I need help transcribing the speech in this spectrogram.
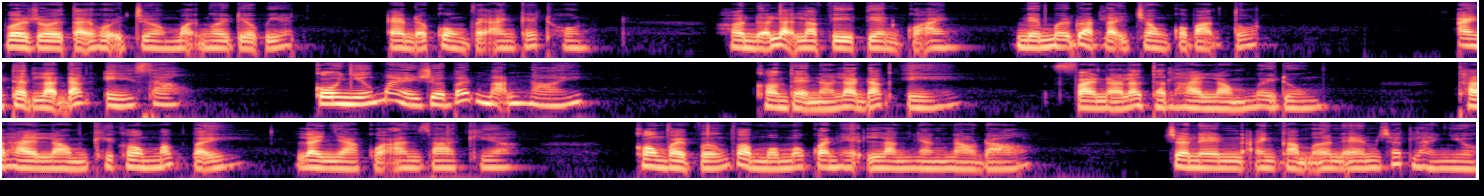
Vừa rồi tại hội trường mọi người đều biết, em đã cùng với anh kết hôn. Hơn nữa lại là vì tiền của anh, nên mới đoạt lại chồng của bạn tốt. Anh thật là đắc ý sao? Cô nhíu mày rồi bất mãn nói. Không thể nói là đắc ý, phải nói là thật hài lòng mới đúng. Thật hài lòng khi không mắc bẫy là nhà của An gia kia, không phải vướng vào một mối quan hệ lằng nhằng nào đó. Cho nên anh cảm ơn em rất là nhiều.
